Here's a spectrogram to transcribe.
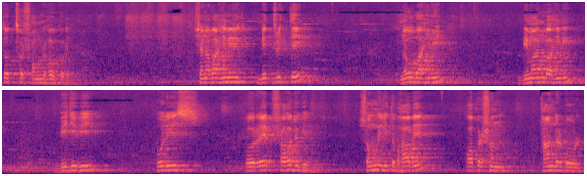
তথ্য সংগ্রহ করে। সেনাবাহিনীর নেতৃত্বে নৌবাহিনী বিমান বাহিনী বিজিবি, পুলিশ ও রেপ সহযোগে সম্মিলিতভাবে অপারেশন থান্ডারবোল্ট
